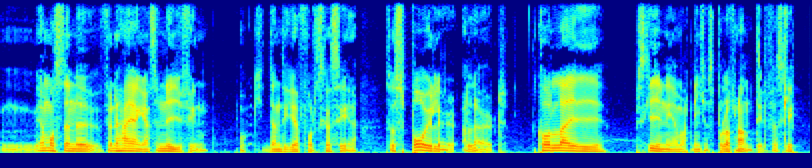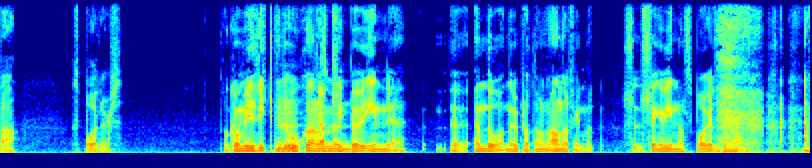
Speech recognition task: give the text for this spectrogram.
mm, jag måste nu, för det här är en ganska ny film och den tycker jag folk ska se. Så spoiler alert. Kolla i beskrivningen vart ni kan spola fram till för att slippa spoilers. Och om vi är riktigt Mm, osköna ja, så men- klipper vi in det eh, ändå när vi pratar om den andra filmen. Så slänger vi in någon spoiler här.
